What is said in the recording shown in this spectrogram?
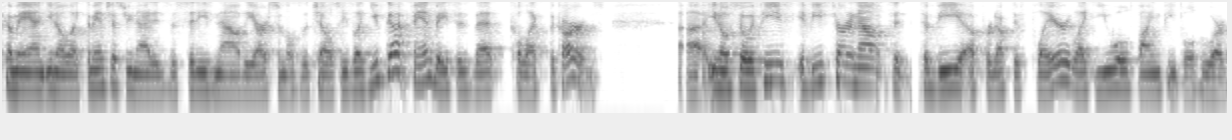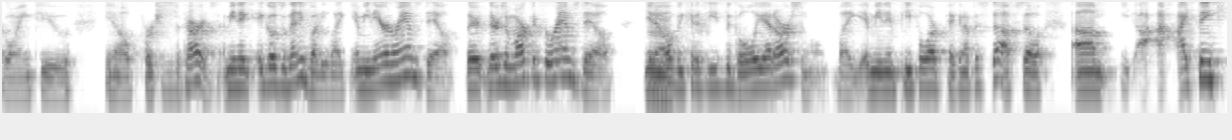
command you know like the Manchester Uniteds, the cities now, the Arsenals, the Chelseas. Like you've got fan bases that collect the cards, uh, you know, so if he's if he's turning out to to be a productive player, like you will find people who are going to, you know, purchase the cards. I mean, it, it goes with anybody. Like, I mean, Aaron Ramsdale. There, there's a market for Ramsdale, you mm-hmm. know, because he's the goalie at Arsenal. Like, I mean, and people are picking up his stuff. So, um, I, I think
